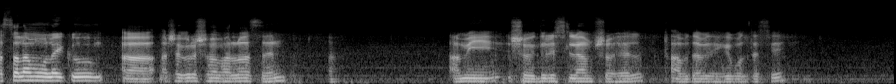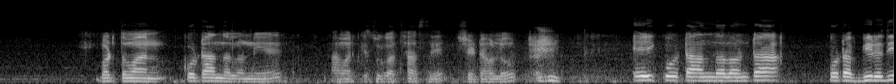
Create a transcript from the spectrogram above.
আসসালামু আলাইকুম। আশা করি সবাই ভালো আছেন। আমি শহীদুল ইসলাম সোহেল, আবুধাবি থেকে বলতেছি। বর্তমান কোটা আন্দোলন নিয়ে আমার কিছু কথা আছে, সেটা হলো, এই কোটা আন্দোলনটা, কোটা বিরোধী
